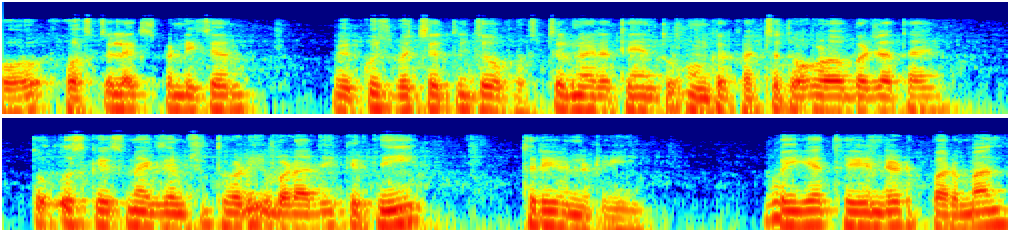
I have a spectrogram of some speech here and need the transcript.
hostel expenditure वे कुछ बच्चे तो जो हॉस्टल में रहते हैं तो उनका खर्चा तो और बढ़ जाता है। तो उस केस में एग्जामेशन थोड़ी बढ़ा दी, कितनी? थ्री हंड्रेड की। वही है three hundred per month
